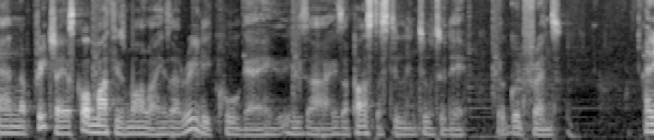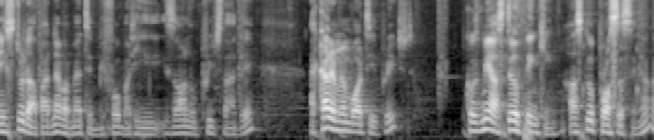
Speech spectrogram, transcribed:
And the preacher is called Matthews Marla. He's a really cool guy. He's a, he's a pastor still until today. We're good friends. And he stood up. I'd never met him before, but he, he's the one who preached that day. I can't remember what he preached because me, I was still thinking, I was still processing. Huh?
